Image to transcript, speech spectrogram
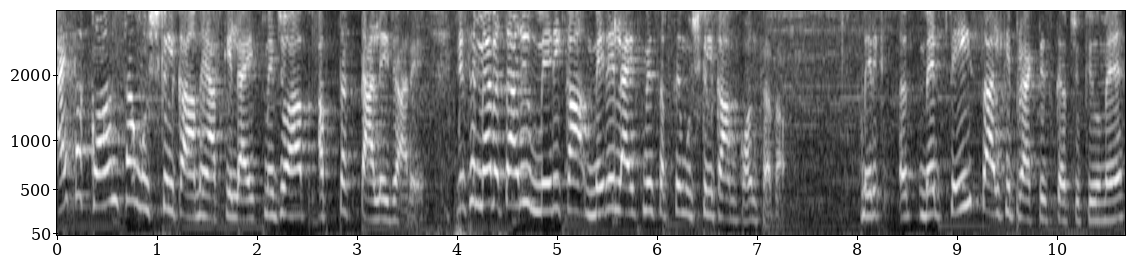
ऐसा कौन सा मुश्किल काम है आपकी लाइफ में जो आप अब तक टाले जा रहे हैं? जैसे मैं बता रही हूँ, मेरे काम मेरे लाइफ में सबसे मुश्किल काम कौन सा था? मेरे मैं तेईस साल की प्रैक्टिस कर चुकी हूँ मैं।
